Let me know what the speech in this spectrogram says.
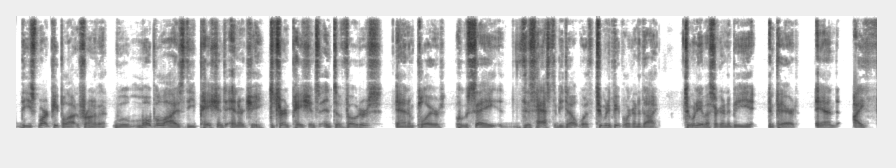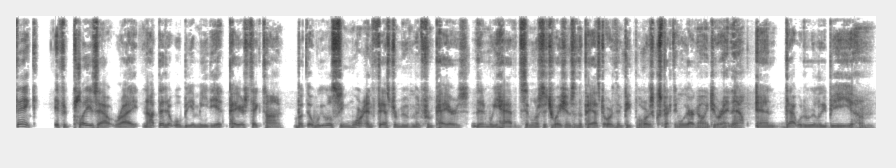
the smart people out in front of it will mobilize the patient energy to turn patients into voters and employers who say this has to be dealt with. Too many people are going to die. Too many of us are going to be impaired. And I think if it plays out right, not that it will be immediate, payers take time, but that we will see more and faster movement from payers than we have in similar situations in the past or than people are expecting we are going to right now. And that would really be, um,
